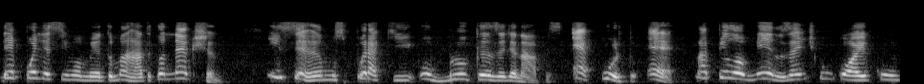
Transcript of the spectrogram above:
Depois desse momento Manhattan Connection, encerramos por aqui o Blue Kansas de Anápolis. É curto? É, mas pelo menos a gente concorre com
